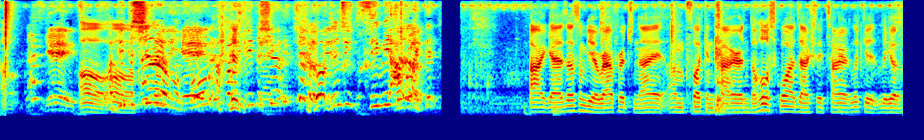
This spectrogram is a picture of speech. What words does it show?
Oh. That's gay. oh, I beat the oh. shit out of him, gay. fool. I fucking beat the shit. Bro, didn't you see me? I was like this. Alright, guys, that's gonna be a wrap for tonight. I'm fucking tired. The whole squad's actually tired. Look at Leo.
